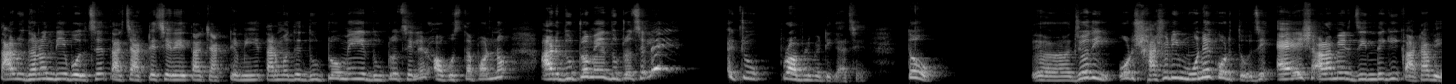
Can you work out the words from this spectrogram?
তার উদাহরণ দিয়ে বলছে, তার চারটে ছেলে, তার চারটে মেয়ে, তার মধ্যে দুটো মেয়ে, দুটো ছেলের অবস্থাপন্ন, আর দুটো মেয়ে, দুটো ছেলে একটু প্রবলেমেটিক আছে। তো যদি ওর শাশুড়ি মনে করতো যে অ্যাশ আরামের জিন্দেগি কাটাবে,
